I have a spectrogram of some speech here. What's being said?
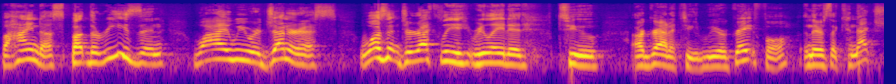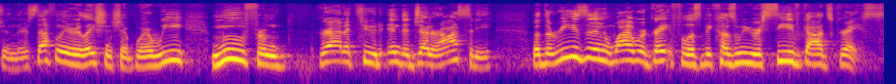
behind us. But the reason why we were generous wasn't directly related to our gratitude. We were grateful, and there's a connection. There's definitely a relationship where we move from gratitude into generosity but the reason why we're grateful is because we receive God's grace.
